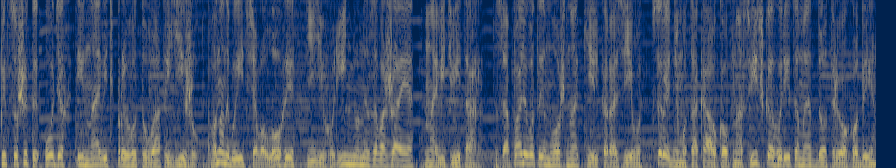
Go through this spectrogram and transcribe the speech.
підсушити одяг і навіть приготувати їжу. Вона не боїться вологи, її горінню не заважає навіть вітер. Запалювати можна кілька разів. В середньому така окопна свічка горітиме до трьох годин.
